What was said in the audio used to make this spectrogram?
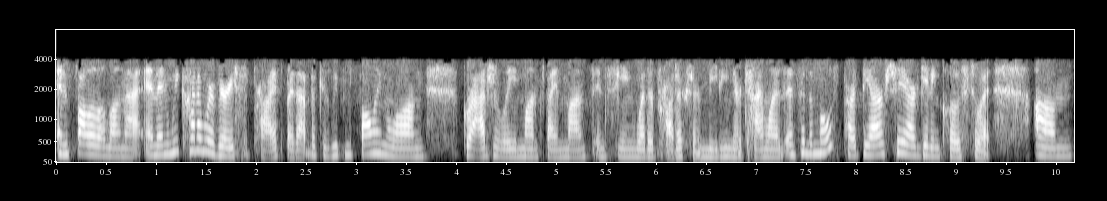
and follow along that. And then we kind of were very surprised by that because we've been following along gradually month by month and seeing whether projects are meeting their timelines. And for the most part, they actually are getting close to it. Um,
